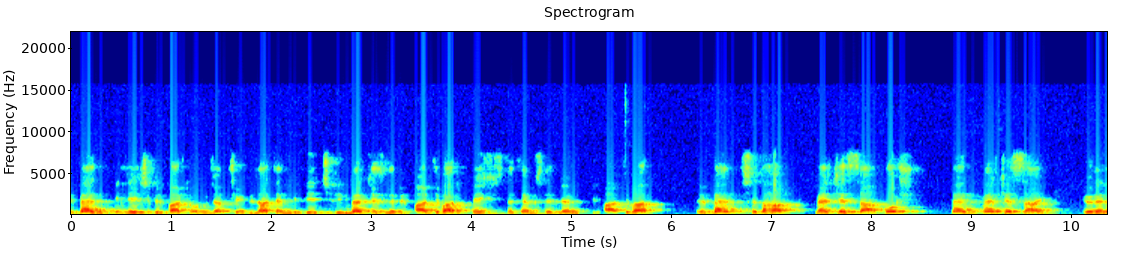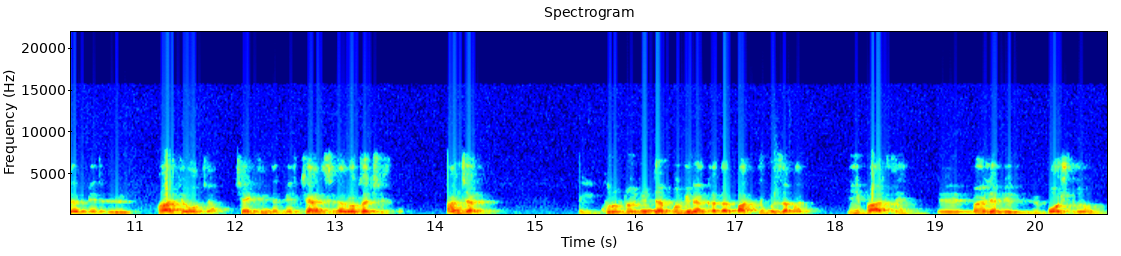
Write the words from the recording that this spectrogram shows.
E, ben milliyetçi bir parti olmayacağım. Çünkü zaten milliyetçiliğin merkezinde bir parti var. Mecliste temsil edilen bir parti var. E, ben işte daha merkez sağ, boş, ben merkez sağ yönelen bir e, parti olacağım şeklinde bir kendisine rota çizdi. Ancak e, kurulduğu günden bugüne kadar baktığımız zaman İyi Parti e, böyle bir boşluğu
